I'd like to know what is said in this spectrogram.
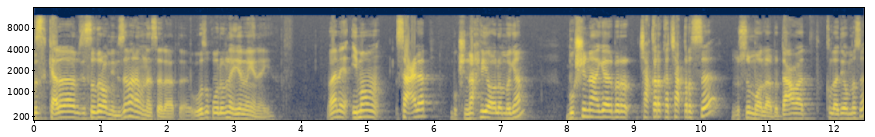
Biz kalalarimizga sig'dira olmaymiz mana bu narsalarda. O'zi qo'li bilan yemagan ekan. Mana Imom Sa'lab bu kishi nahviy olim bo'lgan. Bu kishini agar bir chaqiriqqa chaqirsa, musulmonlar bir da'vat qiladigan bo'lsa,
